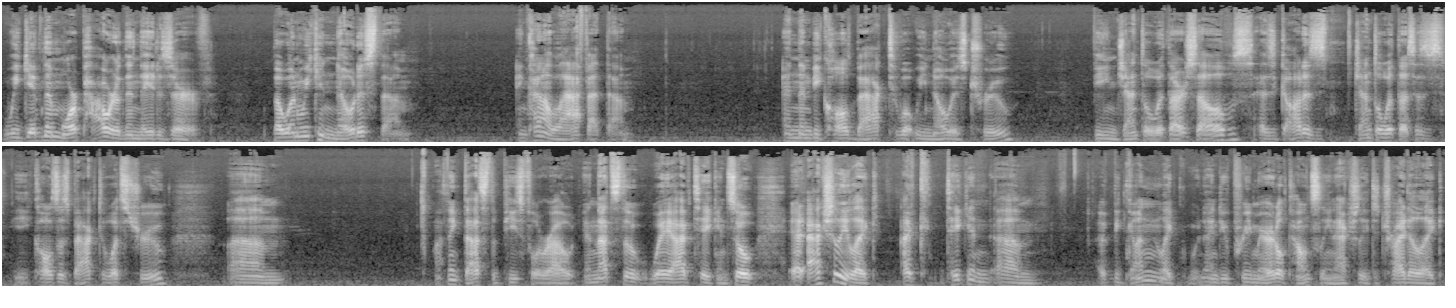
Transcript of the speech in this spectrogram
we give them more power than they deserve. But when we can notice them and kind of laugh at them, and then be called back to what we know is true, being gentle with ourselves as God is gentle with us as He calls us back to what's true. Um, I think that's the peaceful route, and that's the way I've taken. So, actually, like I've taken, um, I've begun like when I do premarital counseling, actually to try to like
